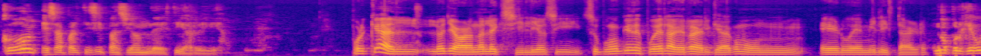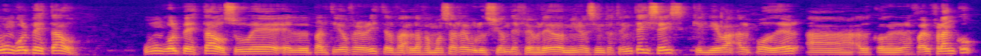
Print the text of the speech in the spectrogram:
con esa participación de Estigarribia. ¿Por qué a él lo llevaron al exilio? Si, supongo que después de la guerra él queda como un héroe militar. No, porque hubo un golpe de Estado. Hubo un golpe de Estado. Sube el Partido Febrerista, la famosa Revolución de Febrero de 1936, que lleva al poder al coronel Rafael Franco.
